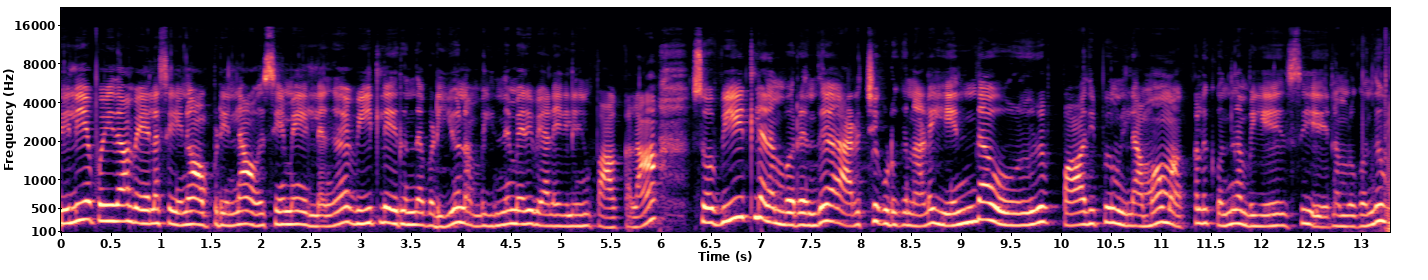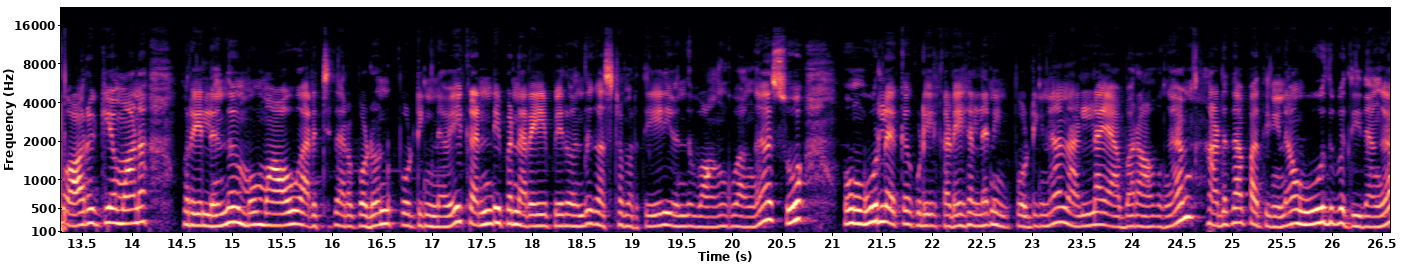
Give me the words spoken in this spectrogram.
வெளியே போய் தான் வேலை செய்யணும் அப்படின்லாம் அவசியமே இல்லைங்க. வீட்டில் இருந்தபடியும் நம்ம இந்தமாரி வேலைகளையும் பார்க்கலாம். ஸோ வீட்டில் நம்ம வந்து அரைச்சி கொடுக்கறனால எந்த ஒரு பாதிப்பும் இல்லாமல் மக்களுக்கு வந்து நம்ம ஏசி நம்மளுக்கு வந்து ஆரோக்கியமான முறையிலேருந்து நம்ம மாவு அரைச்சி தரப்படும்னு போட்டிங்கனாவே கண்டிப்பாக நிறைய பேர் வந்து கஸ்டமர் தேடி வந்து வாங்குவாங்க. ஸோ உங்கள் ஊரில் இருக்கக்கூடிய கடைகளில் நீங்கள் போட்டிங்கன்னா நல்லா வியாபாரம் ஆகுங்க. அடுத்தா பார்த்தீங்கன்னா ஊதுபத்தி தாங்க.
